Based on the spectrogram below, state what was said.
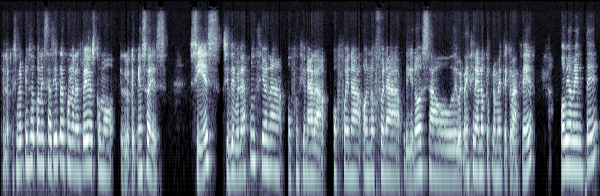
lo que siempre pienso con estas dietas cuando las veo es como, lo que pienso es, si es, si de verdad funciona o funcionara o fuera o no fuera peligrosa o de verdad hiciera lo que promete que va a hacer, obviamente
